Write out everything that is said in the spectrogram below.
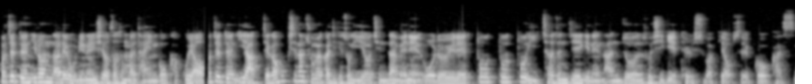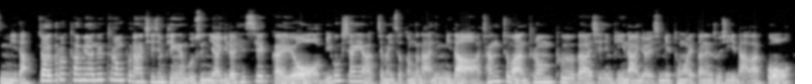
어쨌든 이런 날에 우리는 쉬어서 정말 다행인 것 같고요. 어쨌든 이 악재가 혹시나 주말까지 계속 이어진다면은 월요일에 또 또 또 2차 전지에게는 안 좋은 소식이 될 수밖에 없을 것 같습니다. 자 그렇다면 트럼프랑 시진핑은 무슨 이야기를 했을까요? 미국 시장에 악재만 있었던 건 아닙니다. 장초반 트럼프가 시진핑이랑 열심히 통화했다는 소식이 나왔고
